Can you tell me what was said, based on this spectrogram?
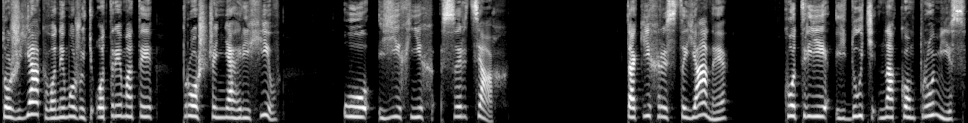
Тож як вони можуть отримати прощення гріхів у їхніх серцях? Такі християни, котрі йдуть на компроміс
